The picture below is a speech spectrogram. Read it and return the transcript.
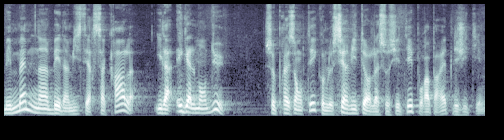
Mais même nimbé d'un mystère sacral, il a également dû se présenter comme le serviteur de la société pour apparaître légitime.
